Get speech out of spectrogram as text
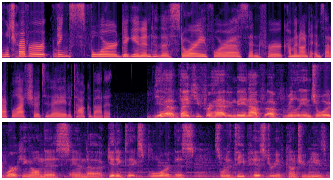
Well, Trevor, thanks for digging into the story for us and for coming on to Inside Appalachia today to talk about it. Yeah, thank you for having me, and I've, I've really enjoyed working on this and uh, getting to explore this sort of deep history of country music.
